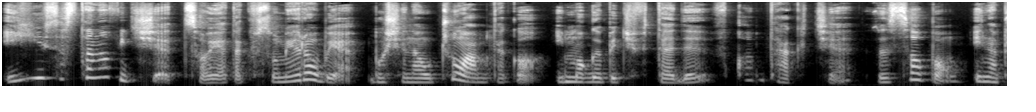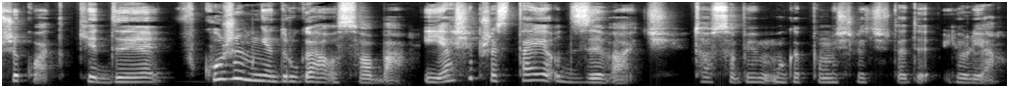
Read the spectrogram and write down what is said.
i zastanowić się, co ja tak w sumie robię, bo się nauczyłam tego i mogę być wtedy w kontakcie ze sobą. I na przykład, kiedy wkurzy mnie druga osoba i ja się przestaję odzywać, to sobie mogę pomyśleć wtedy, Julia,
